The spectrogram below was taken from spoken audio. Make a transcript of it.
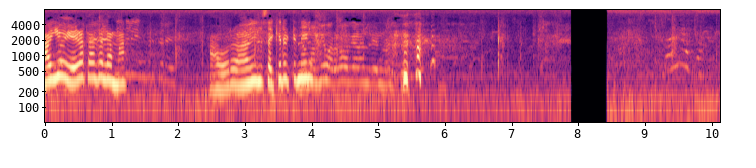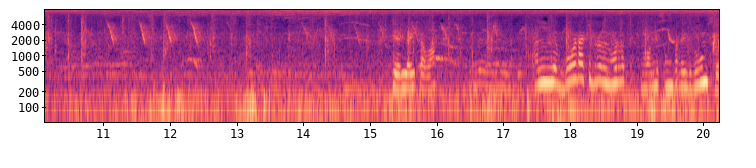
ಅಯ್ಯೋ ಹೇಳಕ್ಕಾಗಲ್ಲಮ್ಮ. ಅವರು ಇಲ್ಲಿ ಸೆಕ್ಯೂರಿಟಿನೇ ಮಾಡ್ತೀನಿ ಎಲ್ಲೈತವ? ಅಲ್ಲಿ ಬೋರ್ಡ್ ಹಾಕಿದ್ರಲ್ಲಿ ನೋಡ್ಬೇಕು. ನೀವು ಹಂಗೆ ಸುಂಬರ್ ಇದು ರೂಮ್ಸು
